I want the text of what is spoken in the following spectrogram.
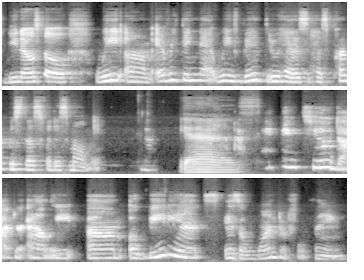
You know so we um everything that we've been through has has purposed us for this moment. Yes. I think too dr ali um obedience is a wonderful thing.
